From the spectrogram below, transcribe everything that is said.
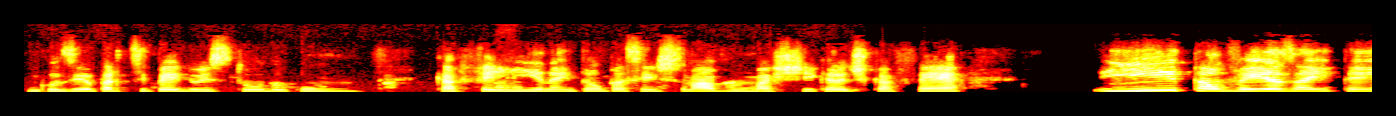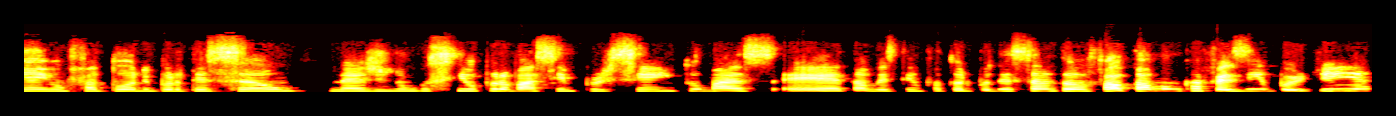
inclusive, eu participei de um estudo com cafeína. Então, o paciente tomava uma xícara de café e talvez aí tenha aí um fator de proteção, né? A gente não conseguiu provar 100%, mas é, talvez tenha um fator de proteção. Então, eu toma um cafezinho por dia,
